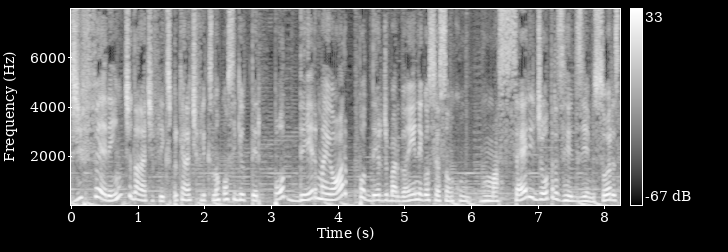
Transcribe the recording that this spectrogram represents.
diferente da Netflix, porque a Netflix não conseguiu ter poder, maior poder de barganha e negociação com uma série de outras redes e emissoras.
